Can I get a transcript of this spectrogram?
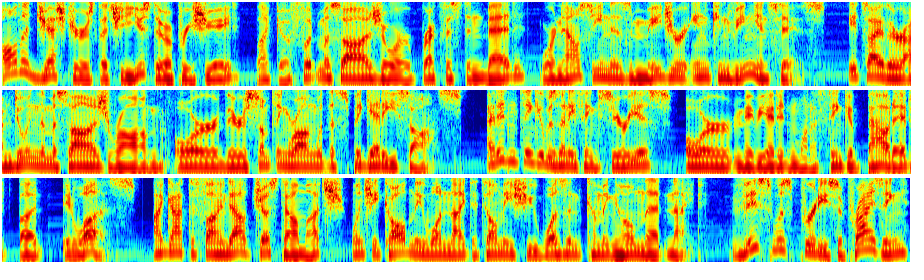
All the gestures that she used to appreciate, like a foot massage or breakfast in bed, were now seen as major inconveniences. It's either I'm doing the massage wrong or there's something wrong with the spaghetti sauce. I didn't think it was anything serious, or maybe I didn't want to think about it, but it was. I got to find out just how much when she called me one night to tell me she wasn't coming home that night. This was pretty surprising,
